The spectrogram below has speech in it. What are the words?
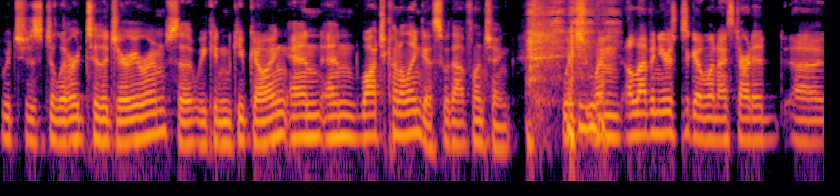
which is delivered to the jury room, so that we can keep going and and watch Cunnilingus without flinching. Which, when 11 years ago, when I started uh,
